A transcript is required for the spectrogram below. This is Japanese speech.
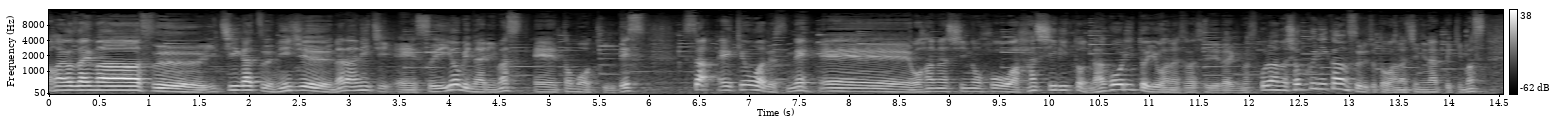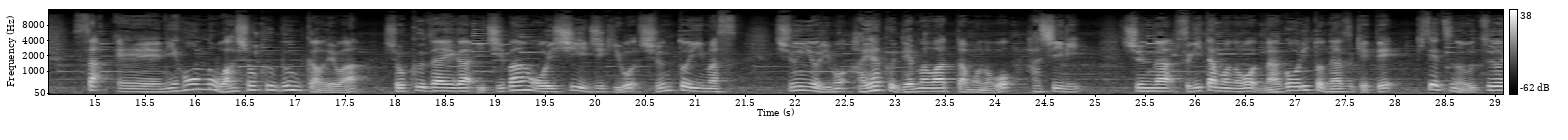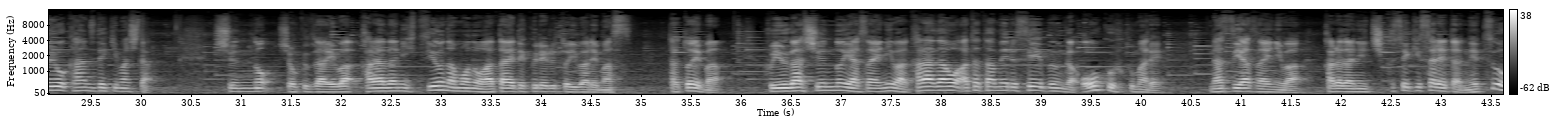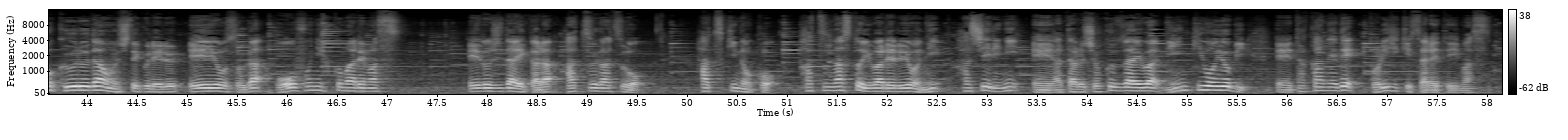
おはようございます。1月27日、えー水曜日になります。えともきです。さあ、えー今日はですね、えーお話の方は走りと名残というお話をさせていただきます。これはあの食に関するちょっとお話になってきます。さあ、えー日本の和食文化では食材が一番美味しい時期を旬と言います。旬よりも早く出回ったものを走り、旬が過ぎたものを名残と名付けて季節の移ろいを感じてきました。旬の食材は体に必要なものを与えてくれると言われます。例えば冬が旬の野菜には体を温める成分が多く含まれ夏野菜には体に蓄積された熱をクールダウンしてくれる栄養素が豊富に含まれます。江戸時代から初ガツオ初キノコ初ナスと言われるように走りに、えー当たる食材は人気を呼び、えー高値で取引されています。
